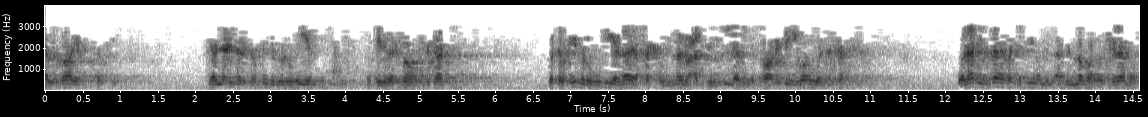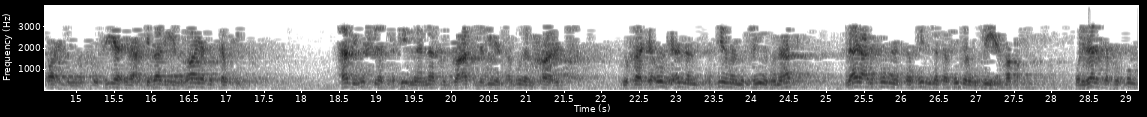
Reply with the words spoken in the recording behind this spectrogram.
الغاية في التوحيد. لأن عندنا توحيد الألوهية توحيد الأسماء والصفات وتوحيد الربوبية لا يصح إيمان عبد إلا بالإقرار به وهو الأساس. ولكن ذهب كثير من أهل النظر والكلام وطائفة من الصوفية إلى اعتباره الغاية في التوحيد. هذه مشكلة كثير من الناس والدعاة الذين يذهبون للخارج يفاجئون بأن كثير من المسلمين هناك لا يعرفون من التوحيد إلا توحيد الربوبية فقط. ولذلك يطوفون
